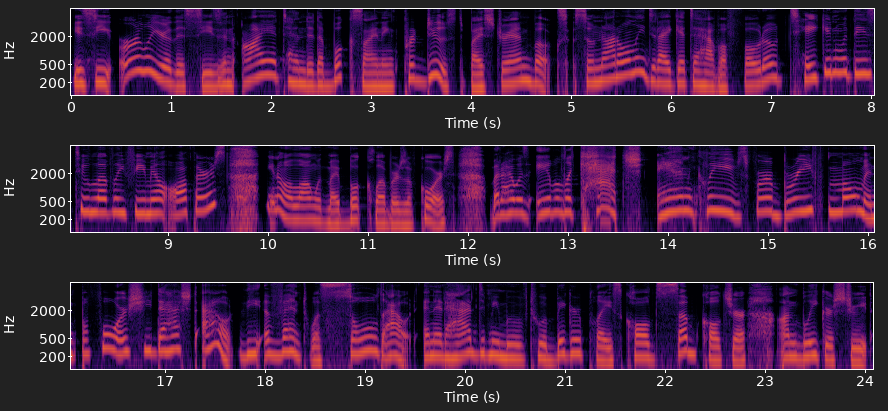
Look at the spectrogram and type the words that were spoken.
You see, earlier this season, I attended a book signing produced by Strand Books. So not only did I get to have a photo taken with these two lovely female authors, you know, along with my book clubbers, of course, but I was able to catch Ann Cleeves for a brief moment before she dashed out. The event was sold out and it had to be moved to a bigger place called Subculture on Bleecker Street.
